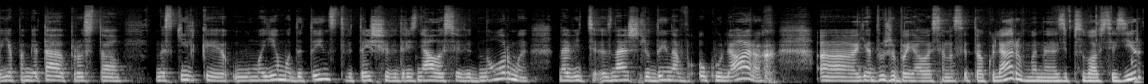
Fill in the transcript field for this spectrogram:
я пам'ятаю просто наскільки у моєму дитинстві те, що відрізнялося від норми. навіть знаєш, людина в окулярах. Я дуже боялася носити окуляри. В мене зіпсувався зір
